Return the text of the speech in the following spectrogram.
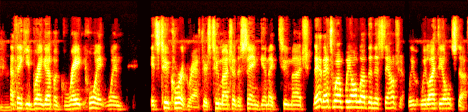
Mhm. I think you bring up a great point when it's too choreographed. There's too much of the same gimmick, too much. That, that's why we all love the nostalgia. We, we like the old stuff.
